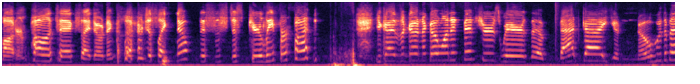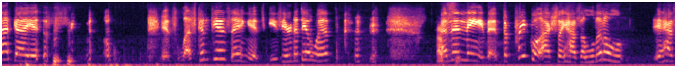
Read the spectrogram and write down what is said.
modern politics. I don't include. I'm just like, nope. This is just purely for fun. You guys are gonna go on adventures where the bad guy, you know who the bad guy is. you know? It's less confusing. It's easier to deal with. And then the, the the prequel actually has a little it has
